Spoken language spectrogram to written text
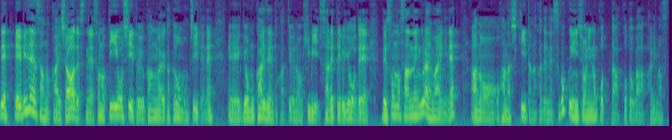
で、えー、ビゼンさんの会社はですね、その TOC という考え方を用いてね、えー、業務改善とかっていうのを日々されてるようで、で、その3年ぐらい前にね、あの、お話聞いた中でね、すごく印象に残ったことがあります。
